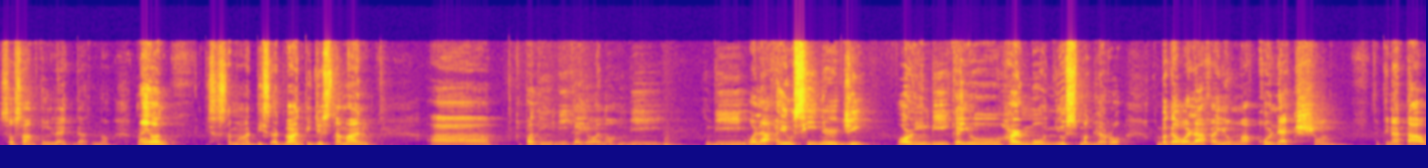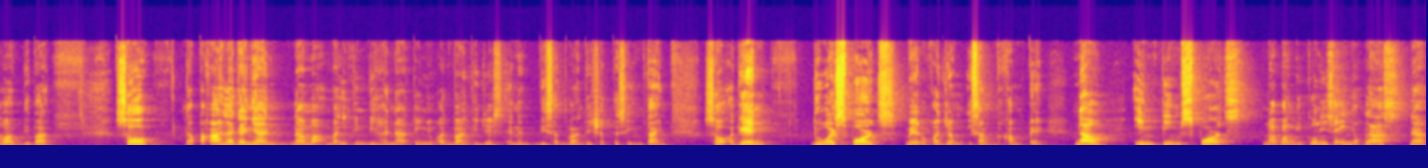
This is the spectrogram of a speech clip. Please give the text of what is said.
So something like that, no. Ngayon, isa sa mga disadvantages naman uh, kapag hindi kayo ano, hindi hindi wala kayong synergy or hindi kayo harmonious maglaro. Kumbaga wala kayong uh, connection na tinatawag, di ba? So, napakahalaga niyan na ma- maintindihan natin yung advantages and disadvantage at the same time. So, again, dual sports, meron ka diyang isang kakampi. Now, in team sports, nabanggit ko rin sa inyo class na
